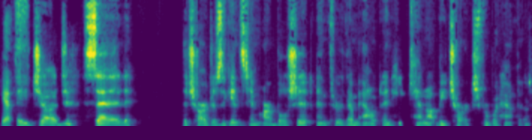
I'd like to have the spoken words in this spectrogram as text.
Yes. a judge, said the charges against him are bullshit and threw them out, and he cannot be charged for what happened.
